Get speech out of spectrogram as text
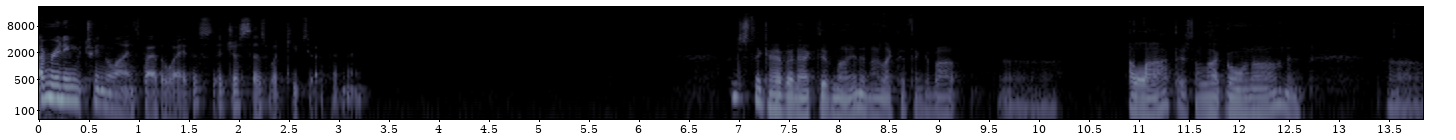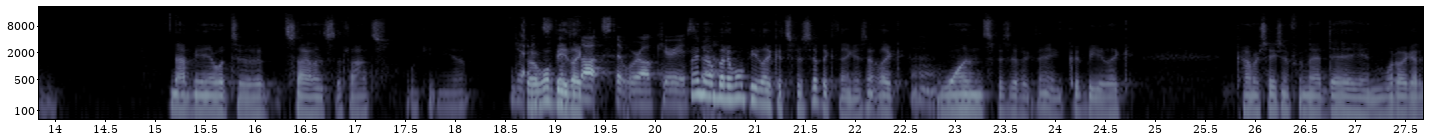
I'm reading between the lines, by the way. This it just says what keeps you up at night. I just think I have an active mind, and I like to think about uh, a lot. There's a lot going on, and um, not being able to silence the thoughts will keep me up. Yeah, So it it's won't the be like- thoughts that we're all curious I know, about. but it won't be like a specific thing. It's not like Mm. one specific thing. It could be like conversation from that day, and what do I got to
